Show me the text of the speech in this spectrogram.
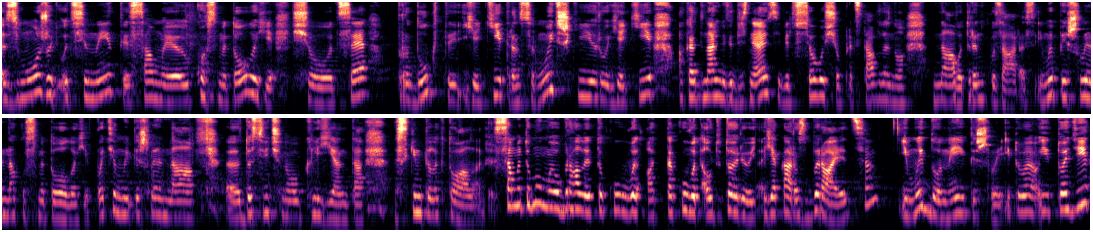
зможуть оцінити саме косметологи, що це. Продукти, які трансформують шкіру, які кардинально відрізняються від всього, що представлено на от, ринку зараз. І ми пішли на косметологів, потім ми пішли на е, досвідченого клієнта, скінтелектуала. Саме тому ми обрали таку таку от аудиторію, яка розбирається. І ми до неї пішли. І то і тоді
